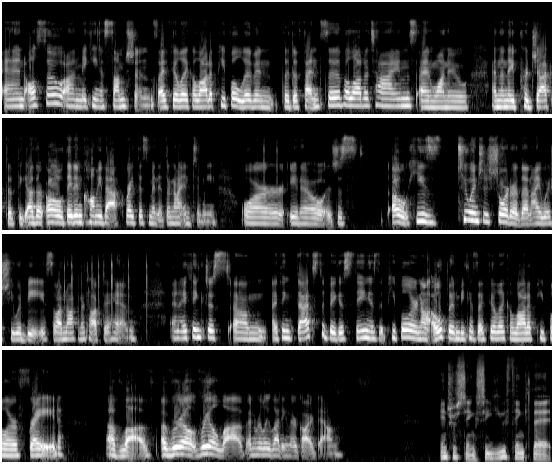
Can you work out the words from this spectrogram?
and also on making assumptions. I feel like a lot of people live in the defensive a lot of times and want to, and then they project that the other, oh, they didn't call me back right this minute. They're not into me, or you know, it's just, oh, he's two inches shorter than I wish he would be, so I'm not going to talk to him. And I think just um, I think that's the biggest thing is that people are not open because I feel like a lot of people are afraid of love, of real real love, and really letting their guard down. Interesting. So you think that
